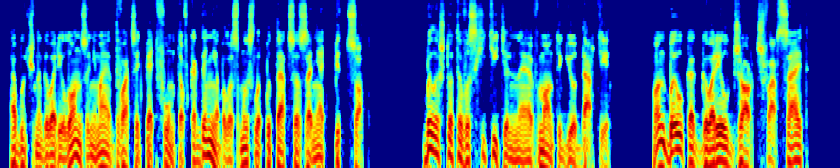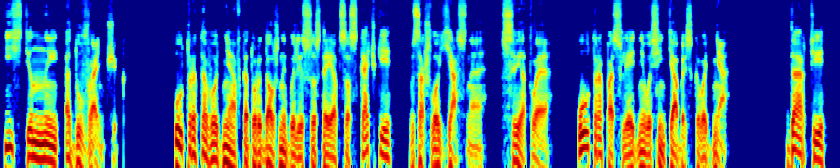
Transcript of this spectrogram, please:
— обычно говорил он, занимая 25 фунтов, когда не было смысла пытаться занять 500. Было что-то восхитительное в Монтегю Дарти. Он был, как говорил Джордж Форсайт, истинный одуванчик. Утро того дня, в который должны были состояться скачки, Взошло ясное, светлое, утро последнего сентябрьского дня. Дарти,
